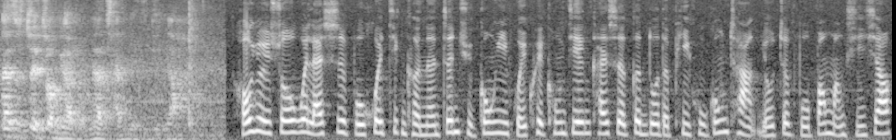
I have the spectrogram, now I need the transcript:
但是最重要的，我们的产品一定要好。侯友谊说，未来市府会尽可能争取公益回馈空间，开设更多的庇护工厂，由政府帮忙行销，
